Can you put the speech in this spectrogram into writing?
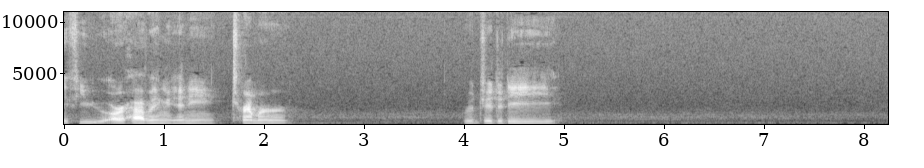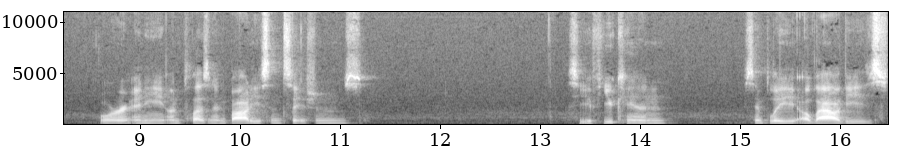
If you are having any tremor, rigidity, or any unpleasant body sensations, see if you can simply allow these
